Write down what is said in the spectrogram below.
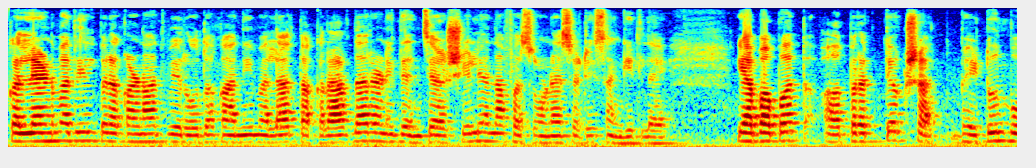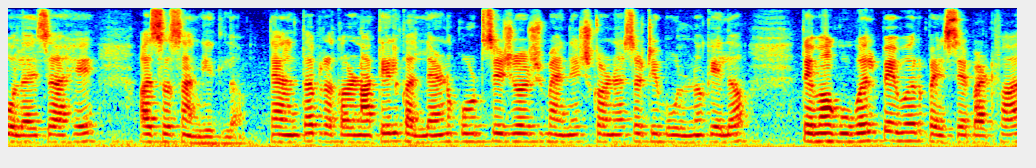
कल्याणमधील प्रकरणात विरोधकांनी मला तक्रारदार आणि त्यांचे अशील यांना फसवण्यासाठी सांगितलं आहे याबाबत अप्रत्यक्षात भेटून बोलायचं आहे असं सांगितलं. त्यानंतर प्रकरणातील कल्याण कोर्टचे जज मॅनेज करण्यासाठी बोलणं केलं. तेव्हा गुगल पेवर पैसे पाठवा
